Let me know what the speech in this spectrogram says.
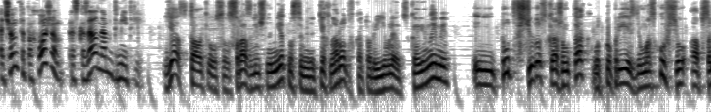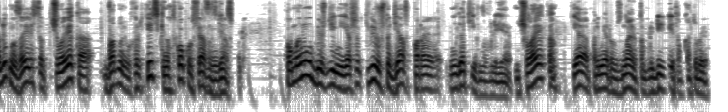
О чем-то похожем рассказал нам Дмитрий. Я сталкивался с различными этносами тех народов, которые являются коренными. И тут все, скажем так, вот по приезде в Москву все абсолютно зависит от человека в одной его характеристике, насколько он связан с диаспорой. По моему убеждению, я все-таки вижу, что диаспора негативно влияет на человека. Я, к примеру, знаю там людей, там, которые...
